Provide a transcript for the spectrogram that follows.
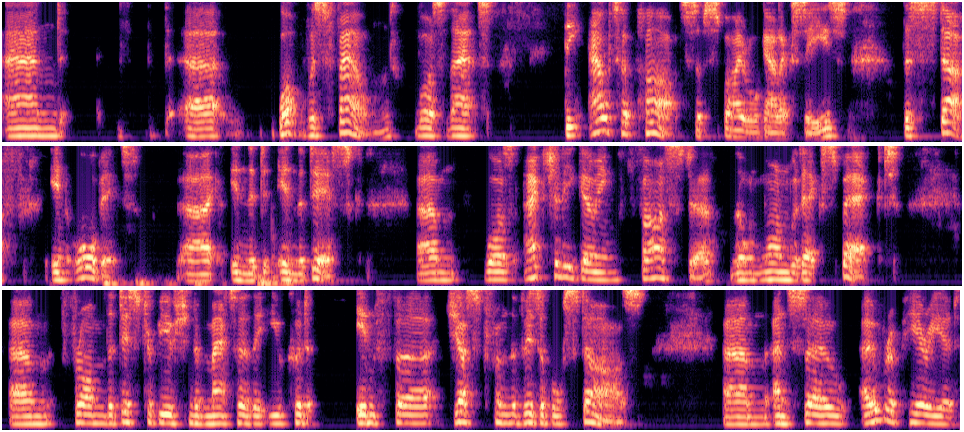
And uh, what was found was that the outer parts of spiral galaxies, the stuff in orbit uh, in the in the disk, um, was actually going faster than one would expect um, from the distribution of matter that you could infer just from the visible stars. Um, and so, over a period,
